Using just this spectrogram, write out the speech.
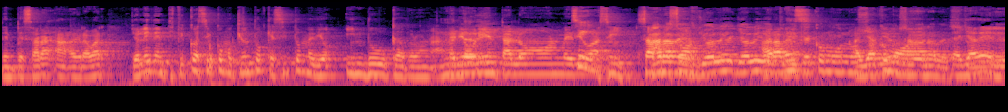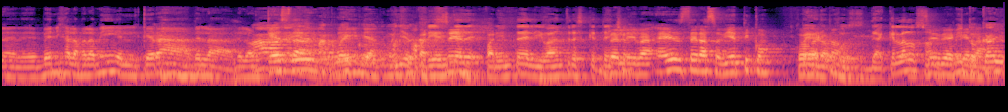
de empezar a, a grabar, yo le identifico así como que un toquecito medio hindú, cabrón, medio Ándale. orientalón, medio Sí. así, sabrosón. Árabes, yo le- yo le Árabes, identifiqué como unos allá como el- árabes allá del también. de Benny Jalamelami, el que era de la, de la Ah, orquesta de ahí de de Marruecos, India. de Oye, pariente, Sí. de, pariente del Iván Tres que te Del Iba- ese era soviético, Pero pues de aquel lado son. Sí, de Mi aquel lado, tocayo,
